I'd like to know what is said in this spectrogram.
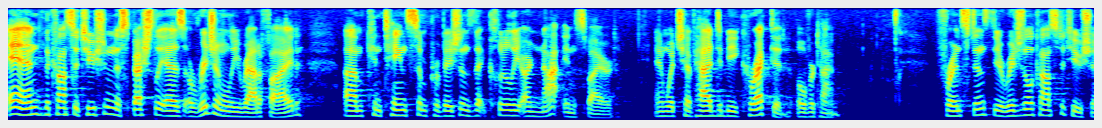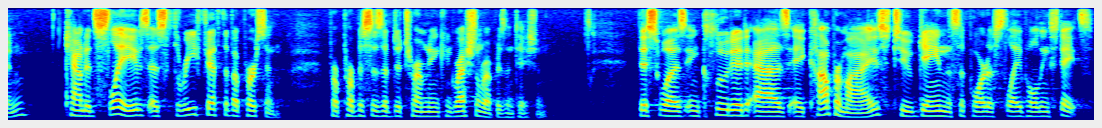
And the Constitution, especially as originally ratified, um, contains some provisions that clearly are not inspired and which have had to be corrected over time. For instance, the original Constitution counted slaves as three fifths of a person for purposes of determining congressional representation. This was included as a compromise to gain the support of slaveholding states.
